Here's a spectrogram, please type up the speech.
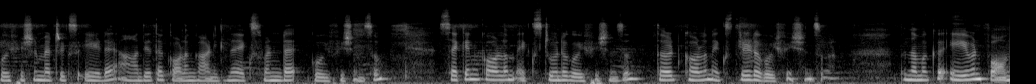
കോയിഫിഷ്യൻ മെട്രിക്സ് എയുടെ ആദ്യത്തെ കോളം കാണിക്കുന്നത് എക്സ് വണ്ണിന്റെ കോയിഫിഷ്യൻസും സെക്കൻഡ് കോളം എക്സ് ടുവിന്റെ കോയിഫിഷ്യൻസും തേർഡ് കോളം എക്സ് ത്രീയുടെ കോയിഫിഷ്യൻസുമാണ് അപ്പം നമുക്ക് എ വൺ ഫോം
